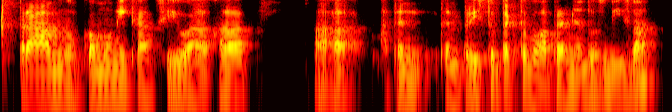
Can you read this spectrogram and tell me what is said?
správnu komunikáciu a, a, a, a ten, ten prístup, tak to bola pre mňa dosť výzva.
